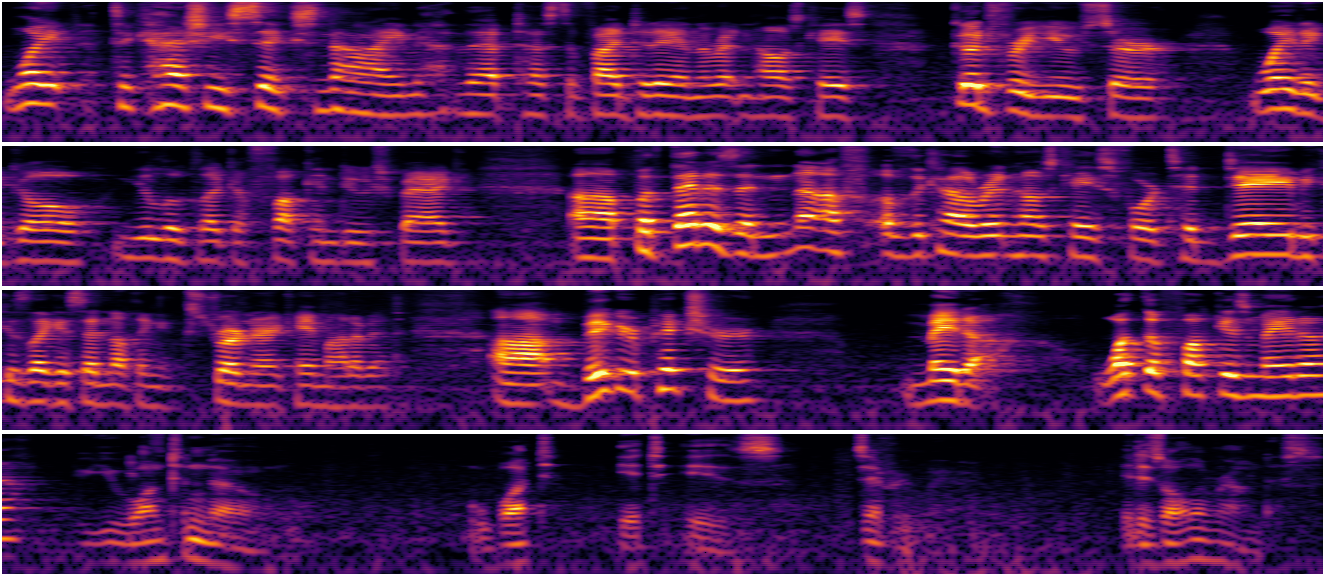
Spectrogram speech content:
white Tekashi six nine that testified today in the Rittenhouse case, good for you, sir. Way to go. You look like a fucking douchebag. Uh, but that is enough of the Kyle Rittenhouse case for today because, like I said, nothing extraordinary came out of it. Uh, bigger picture, Meta. What the fuck is Meta? Do you want to know what it is? It's everywhere. It is all around us.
